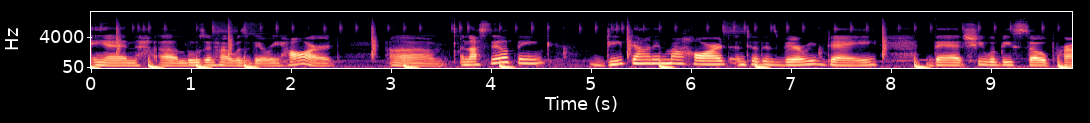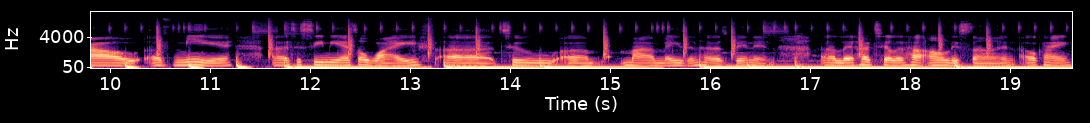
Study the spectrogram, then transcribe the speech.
And uh, losing her was very hard. Um, and I still think deep down in my heart until this very day that she would be so proud of me uh, to see me as a wife uh, to um, my amazing husband and uh, let her tell it her only son okay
